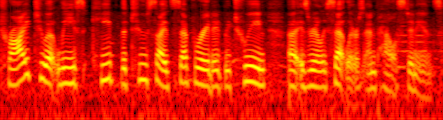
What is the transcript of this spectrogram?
try to at least keep the two sides separated between uh, Israeli settlers and Palestinians.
